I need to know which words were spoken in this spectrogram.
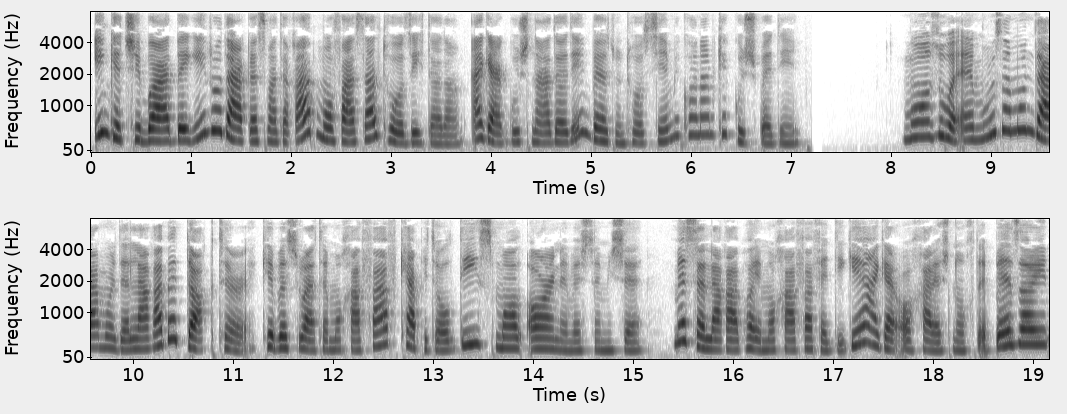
اینکه چی باید بگین رو در قسمت قبل مفصل توضیح دادم. اگر گوش ندادین بهتون توصیه می‌کنم که گوش بدین. موضوع امروزمون در مورد لقب داکتر که به صورت مخفف کپیتال دی سمال آر نوشته میشه. مثل لقب های مخفف دیگه اگر آخرش نقطه بذارین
